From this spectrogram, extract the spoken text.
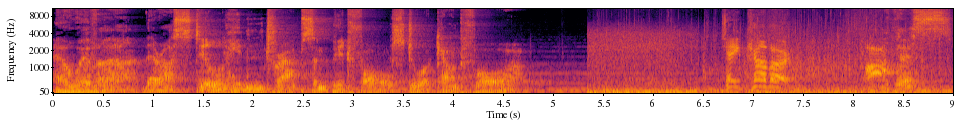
However, there are still hidden traps and pitfalls to account for. Take cover! Arthas!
